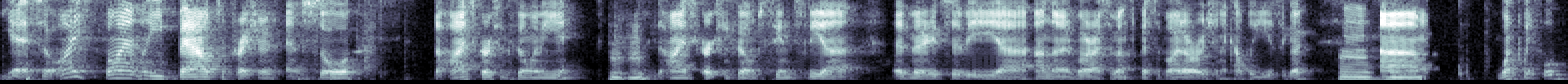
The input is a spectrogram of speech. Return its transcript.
Yeah, so I finally bowed to pressure and saw the highest grossing film of the year, Mm-hmm. the highest grossing film since the uh, emergence of the uh, unknown virus of unspecified origin a couple of years ago. Mm-hmm. Um, 1.4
